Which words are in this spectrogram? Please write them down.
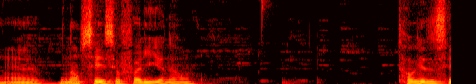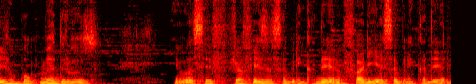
É, não sei se eu faria, não. Talvez eu seja um pouco medroso. E você já fez essa brincadeira? Faria essa brincadeira?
